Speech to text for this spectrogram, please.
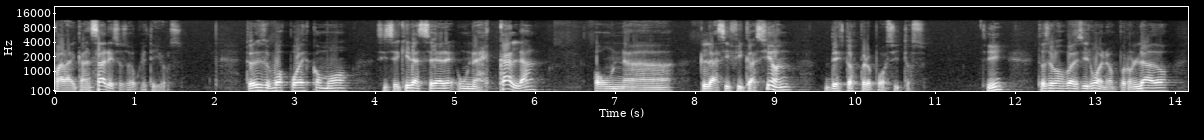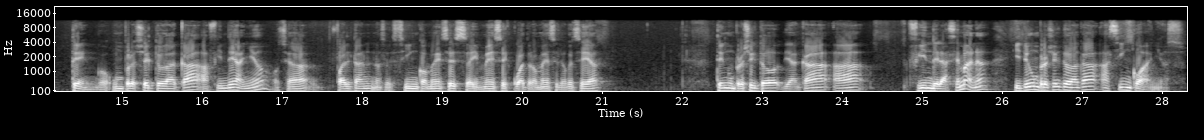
para alcanzar esos objetivos. Entonces vos podés como, si se quiere hacer una escala o una clasificación de estos propósitos. ¿sí? Entonces vos podés decir, bueno, por un lado, tengo un proyecto de acá a fin de año, o sea, faltan, no sé, 5 meses, 6 meses, 4 meses, lo que sea. Tengo un proyecto de acá a fin de la semana y tengo un proyecto de acá a 5 años.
